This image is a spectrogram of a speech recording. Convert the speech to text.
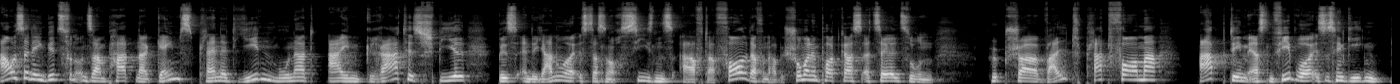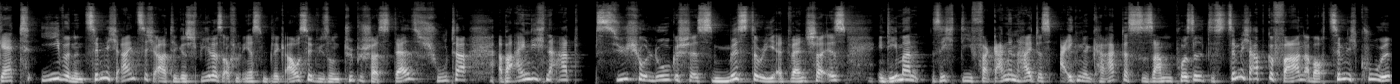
Außerdem gibt's von unserem Partner Games Planet jeden Monat ein Gratis-Spiel. Bis Ende Januar ist das noch Seasons After Fall. Davon habe ich schon mal im Podcast erzählt. So ein hübscher Waldplattformer. Ab dem 1. Februar ist es hingegen Get Even, ein ziemlich einzigartiges Spiel, das auf den ersten Blick aussieht wie so ein typischer Stealth-Shooter, aber eigentlich eine Art psychologisches Mystery-Adventure ist, in dem man sich die Vergangenheit des eigenen Charakters zusammenpuzzelt. Das ist ziemlich abgefahren, aber auch ziemlich cool.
